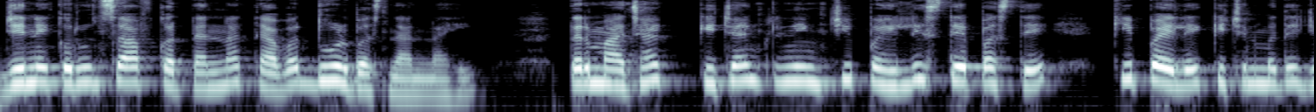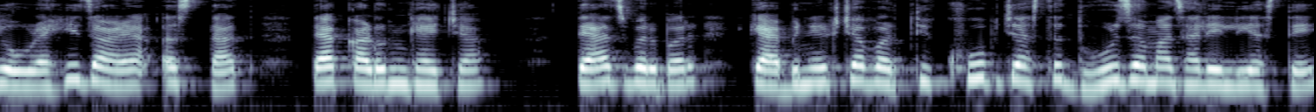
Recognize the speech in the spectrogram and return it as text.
जेणेकरून साफ करताना त्यावर धूळ बसणार नाही. तर माझ्या किचन क्लिनिंगची पहिली स्टेप असते की पहिले किचनमध्ये जेवढ्याही जाळ्या असतात त्या काढून घ्यायच्या. त्याचबरोबर कॅबिनेटच्या वरती खूप जास्त धूळ जमा झालेली असते.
